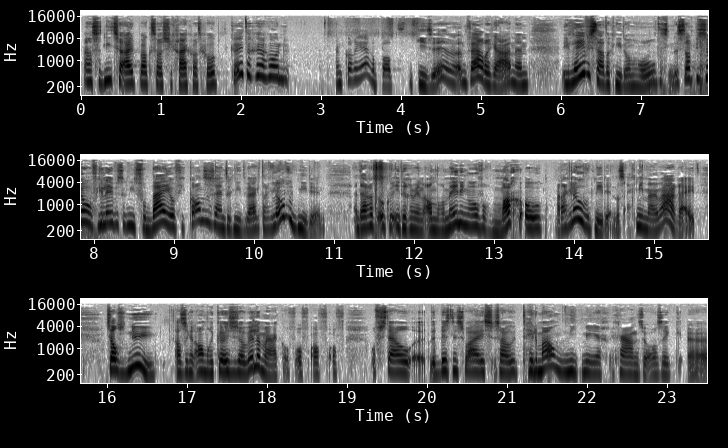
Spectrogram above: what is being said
En als het niet zo uitpakt zoals je graag had gehoopt, kun je toch weer gewoon een carrièrepad kiezen en verder gaan. En je leven staat toch niet on hold? Dus, snap je zo? Of je leven is toch niet voorbij? Of je kansen zijn toch niet weg? Daar geloof ik niet in. En daar heeft ook weer iedereen een andere mening over. Mag ook, maar daar geloof ik niet in. Dat is echt niet mijn waarheid. Zelfs nu, als ik een andere keuze zou willen maken, of, of, of, of, of stel, uh, business-wise, zou het helemaal niet meer gaan zoals ik uh,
